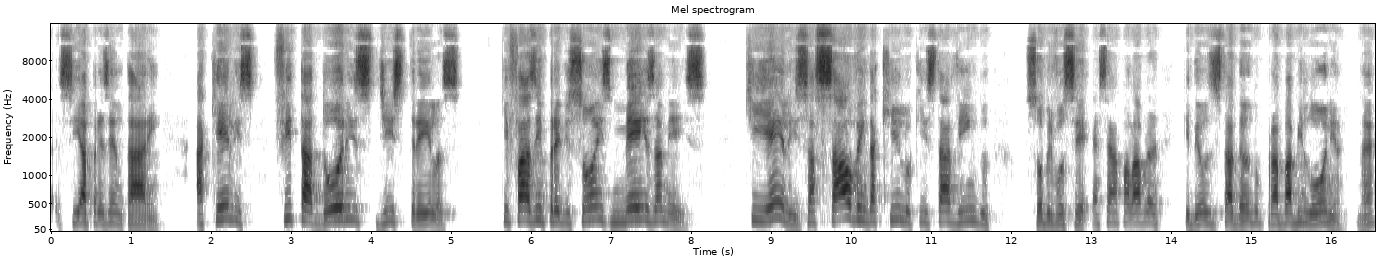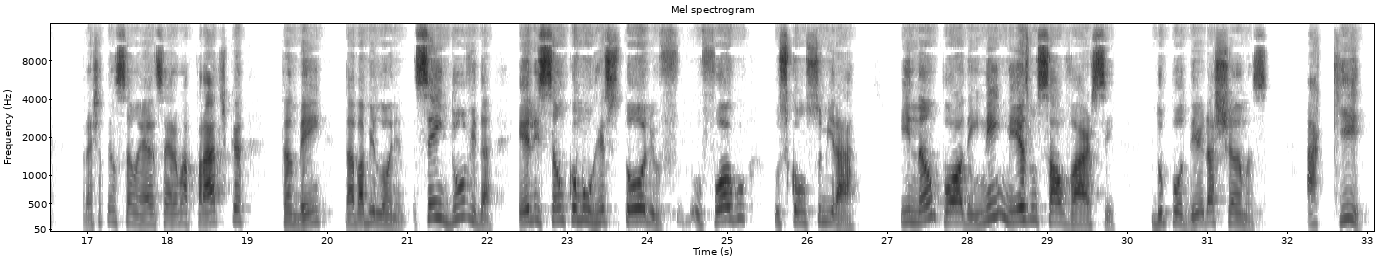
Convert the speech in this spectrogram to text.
se apresentarem, aqueles fitadores de estrelas que fazem predições mês a mês, que eles a salvem daquilo que está vindo sobre você. Essa é a palavra que Deus está dando para a Babilônia, né? Preste atenção, essa era uma prática também da Babilônia. Sem dúvida, eles são como o restolho, o fogo os consumirá. E não podem nem mesmo salvar-se do poder das chamas. Aqui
